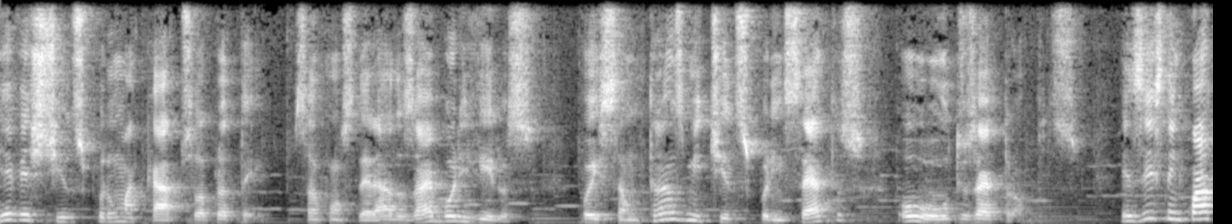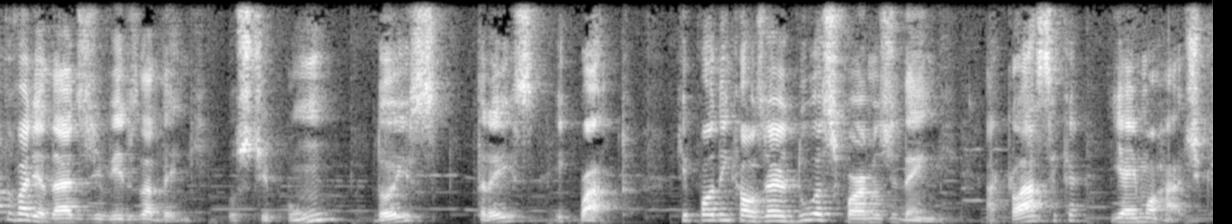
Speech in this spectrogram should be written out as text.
revestidos por uma cápsula proteica. São considerados arborivírus, pois são transmitidos por insetos ou outros artrópodes. Existem quatro variedades de vírus da dengue: os tipo 1, 2, 3 e 4, que podem causar duas formas de dengue, a clássica e a hemorrágica.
